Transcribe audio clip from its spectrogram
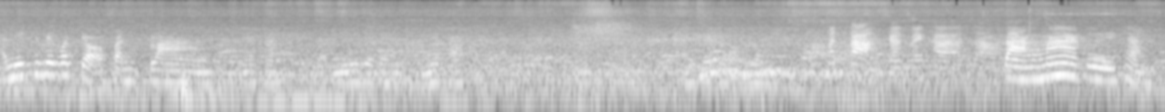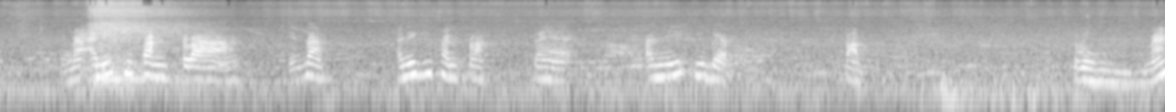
อันนี้เขาเรียกว่าเจาะฟันปลานะคะ แบบนี้ก็ได้นะคะอันนี้ก็เจาะลงมันต่างกันไหมคะอาจารย์ต่างมากเลยค่ะเห็นไหมอันนี้คือฟันปลาเห็นป่ะอันนี้คือฟันปลาแต่อันนี้คือแบบตัด ตรงนะ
